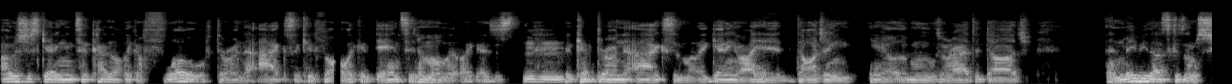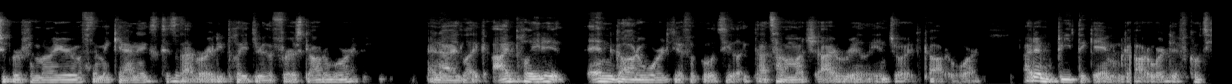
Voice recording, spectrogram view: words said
I was just getting into kind of like a flow of throwing the axe. Like it felt like a dance in a moment. Like I just I hmm kept throwing the axe and like getting my head, dodging, you know, the moves when I had to dodge. And maybe that's because I'm super familiar with the mechanics because I've already played through the first God of War. And I like I played it in God of War difficulty. Like that's how much I really enjoyed God of War. I didn't beat the game in God of War difficulty,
